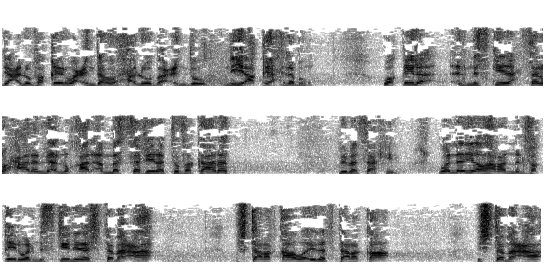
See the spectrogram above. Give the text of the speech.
جعله فقير وعنده حلوبة عنده نياق يحلبهم. وقيل المسكين أحسن حالا لأنه قال أما السفينة فكانت لمساكين والذي يظهر أن الفقير والمسكين إذا اجتمعا افترقا وإذا افترقا اجتمعا.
